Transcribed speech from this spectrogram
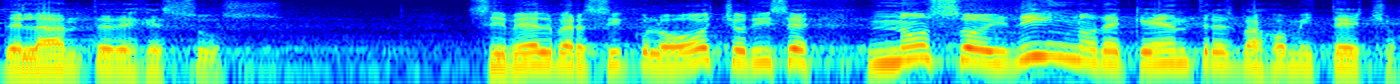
delante de Jesús. Si ve el versículo 8, dice, no soy digno de que entres bajo mi techo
